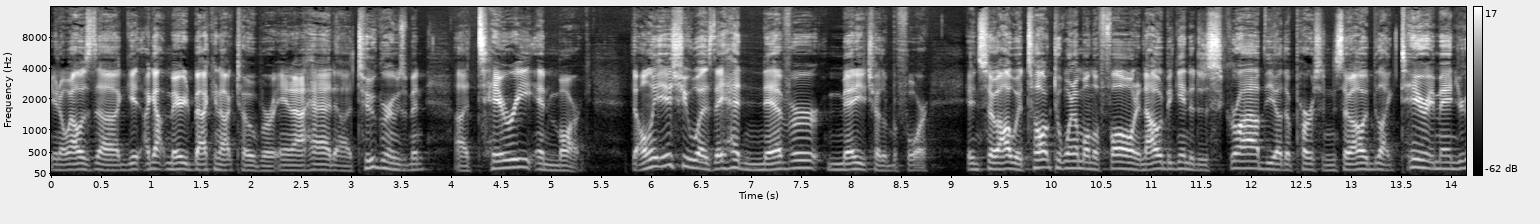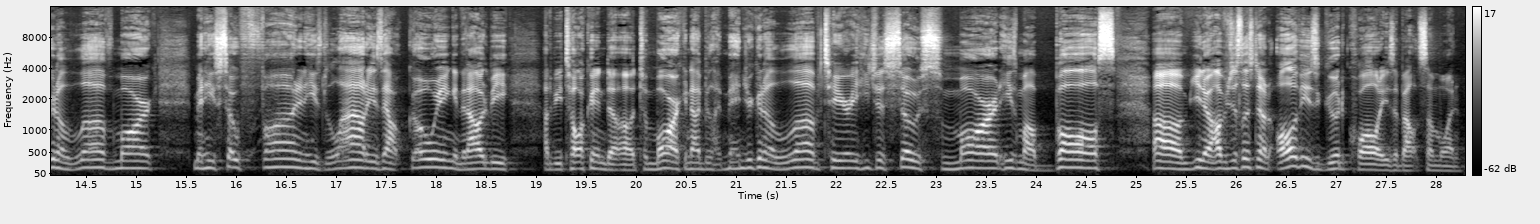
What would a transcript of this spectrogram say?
You know, I was uh, get, I got married back in October, and I had uh, two groomsmen, uh, Terry and Mark. The only issue was they had never met each other before. And so I would talk to one of them on the phone and I would begin to describe the other person. And so I would be like, Terry, man, you're to love Mark. Man, he's so fun and he's loud, he's outgoing. And then I would be, I'd be talking to, uh, to Mark and I'd be like, man, you're going to love Terry. He's just so smart. He's my boss. Um, you know, I was just listening to all these good qualities about someone.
